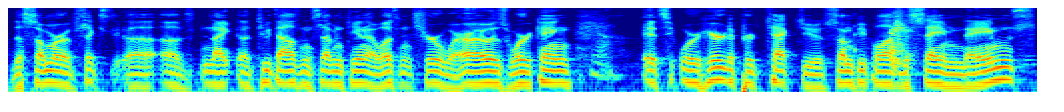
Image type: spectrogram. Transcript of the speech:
The summer of, six, uh, of ni- uh, 2017, I wasn't sure where I was working. It's, we're here to protect you. Some people have the same names,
